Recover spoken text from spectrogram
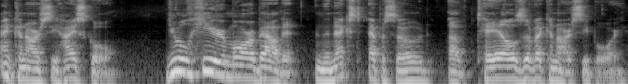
and Canarsie High School. You'll hear more about it in the next episode of Tales of a Canarsie Boy.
